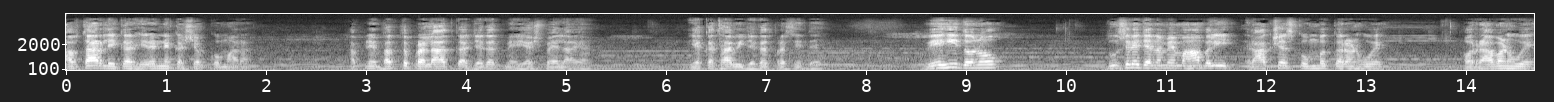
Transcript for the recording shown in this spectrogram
अवतार लेकर हिरण्य कश्यप को मारा। अपने भक्त प्रहलाद का जगत में यश फैलाया। यह कथा भी जगत प्रसिद्ध है। वे ही दोनों दूसरे जन्म में महाबली राक्षस कुंभकर्ण हुए और रावण हुए,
